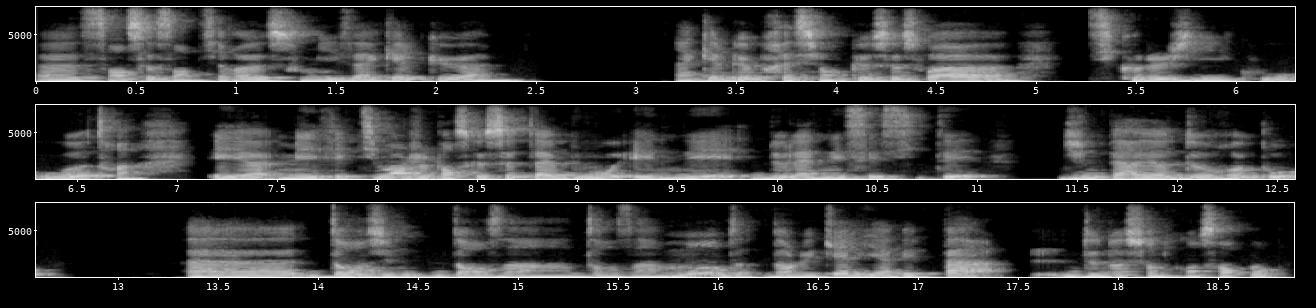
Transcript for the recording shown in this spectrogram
euh, sans se sentir euh, soumise à quelques, à quelques pressions, que ce soit psychologiques ou, autres. Et, mais effectivement, je pense que ce tabou est né de la nécessité d'une période de repos euh, dans, une, dans, un, dans un monde dans lequel il n'y avait pas de notion de consentement.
